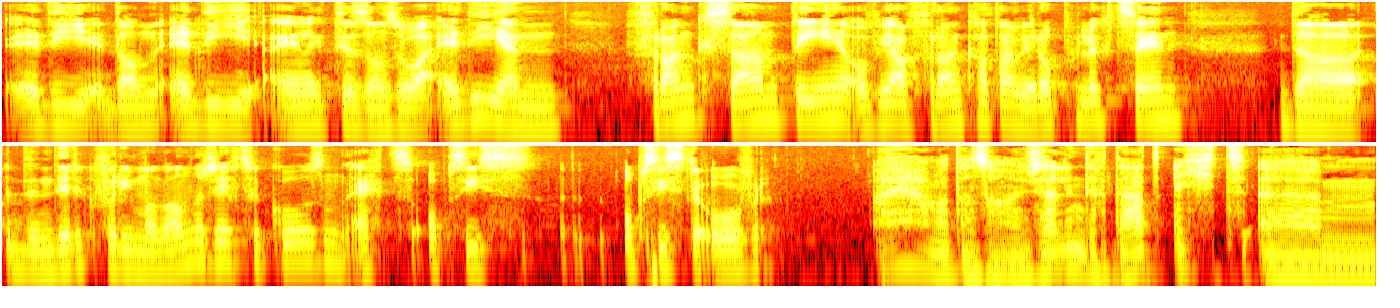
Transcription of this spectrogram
Eddie, dan Eddie, eigenlijk het is dan zo wat Eddie en Frank samen tegen, of ja, Frank gaat dan weer opgelucht zijn dat de Dirk voor iemand anders heeft gekozen. Echt opties, opties te over. Ah ja, maar dan zou Angel inderdaad echt um,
